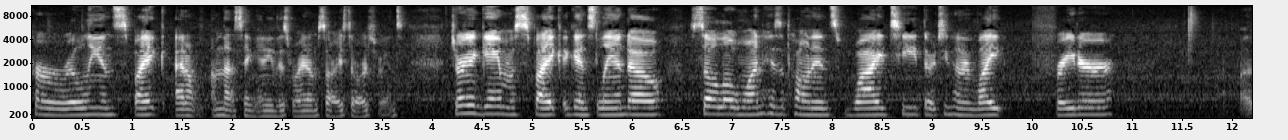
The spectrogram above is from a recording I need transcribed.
Corellian Spike. I don't, I'm not saying any of this right. I'm sorry, Star Wars fans. During a game of Spike against Lando, Solo won his opponent's YT-1300 light freighter, uh,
